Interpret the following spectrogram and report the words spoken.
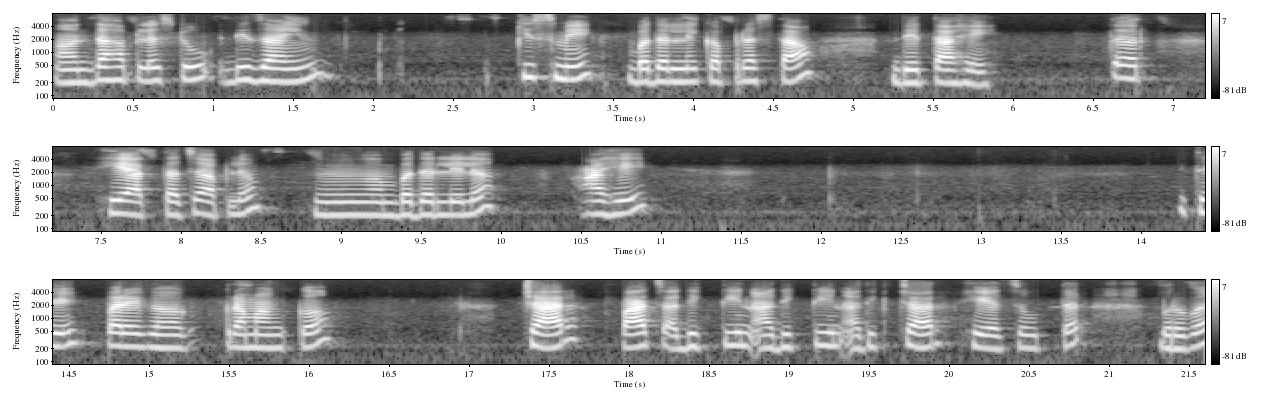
दहा प्लस टू डिज़ाइन किस्मे बदलने का प्रस्ताव देता है. तर हे आत्ताचं आपलं बदललेलं आहे. इथे पर्याय क्रमांक चार पाच अधिक तीन अधिक तीन अधिक चार हे याचं उत्तर बरोबर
